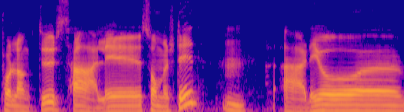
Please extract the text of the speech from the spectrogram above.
på langtur, særlig sommerstid, Mm. er det jo eh,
